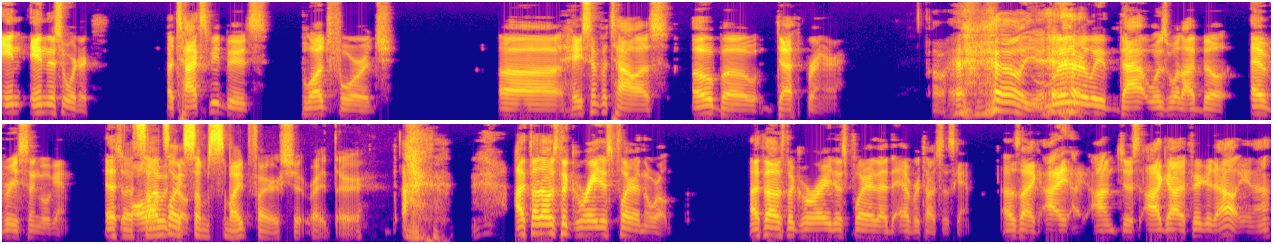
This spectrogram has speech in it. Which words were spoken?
in in this order: attack speed boots, blood forge, uh, hasten fatalis, oboe, deathbringer. oh hell yeah! Literally, that was what I built every single game. That's That all sounds like build. some Smite Fire shit right there. I thought I was the greatest player in the world. I thought I was the greatest player that ever touched this game. I was like, I, I I'm just, I got it figured out, you know.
